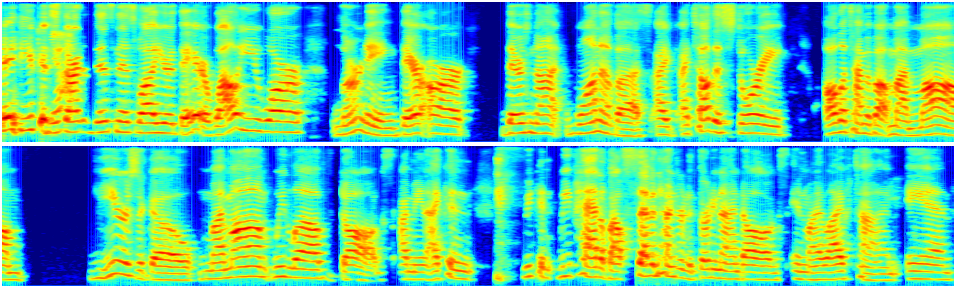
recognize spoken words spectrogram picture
right. you can yeah. start a business while you're there. While you are learning, there are there's not one of us. I, I tell this story all the time about my mom years ago. My mom, we love dogs. I mean, I can we can we've had about 739 dogs in my lifetime. And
